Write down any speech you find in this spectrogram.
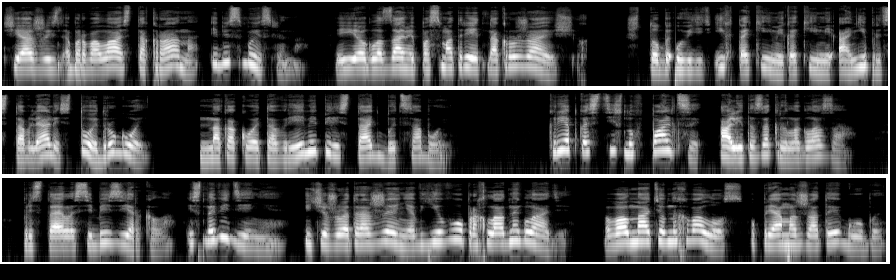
чья жизнь оборвалась так рано и бессмысленно, ее глазами посмотреть на окружающих, чтобы увидеть их такими, какими они представлялись той другой. На какое-то время перестать быть собой. Крепко стиснув пальцы, Алита закрыла глаза. Представила себе зеркало и сновидение, и чужое отражение в его прохладной глади. Волна темных волос, упрямо сжатые губы,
